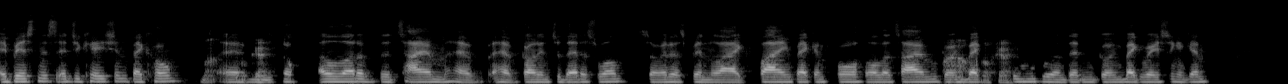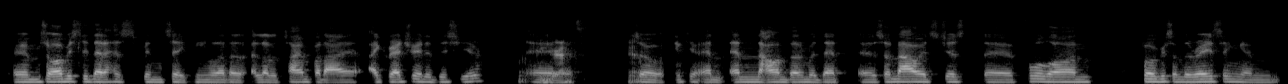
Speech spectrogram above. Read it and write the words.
a business education back home. Wow, okay. Um, so a lot of the time have have gone into that as well. So it has been like flying back and forth all the time, going wow, back okay. and then going back racing again. Um, so obviously that has been taking a lot of a lot of time. But I I graduated this year. Well, congrats. Uh, yeah. So thank you, and and now I'm done with that. Uh, so now it's just uh, full on focus on the racing, and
